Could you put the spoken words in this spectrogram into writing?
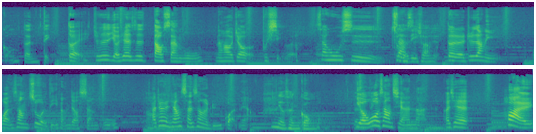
功登顶。对，就是有些人是到山屋，然后就不行了。山屋是住的地方，对，对对，就让你晚上住的地方叫山屋，哦、它就很像山上的旅馆那样。你有成功吗？有，我上起来南，而且后来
